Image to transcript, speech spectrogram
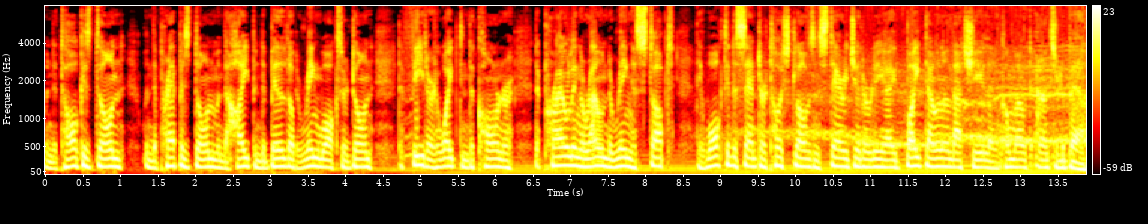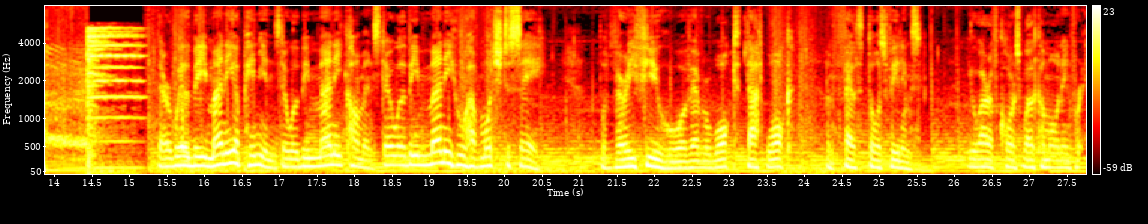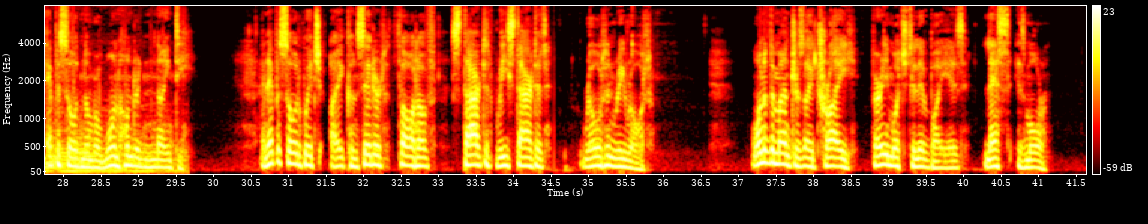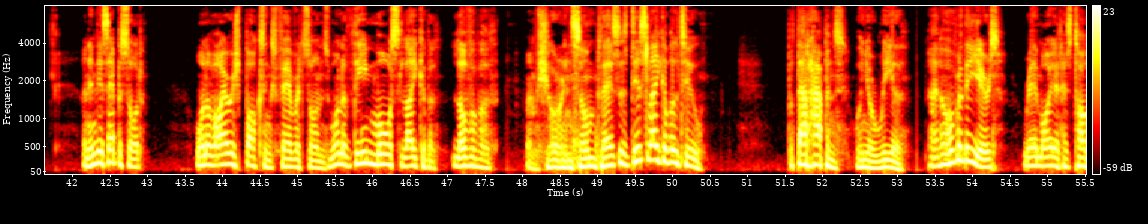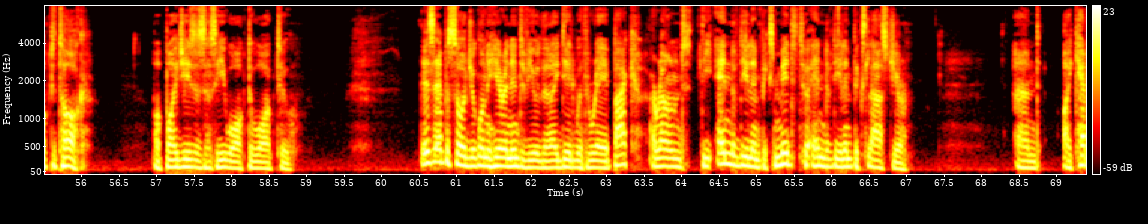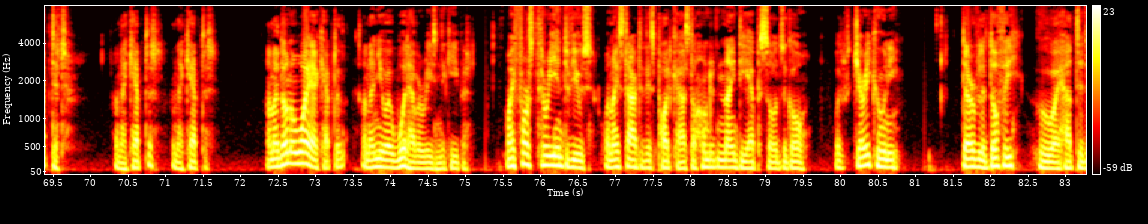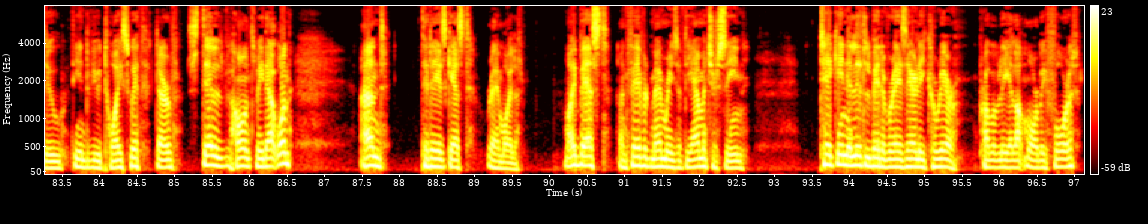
When the talk is done, when the prep is done, when the hype and the build up, the ring walks are done, the feet are wiped in the corner, the prowling around the ring has stopped, they walk to the centre, touch gloves and stare each other in the eye, bite down on that shield and come out to answer the bell. There will be many opinions, there will be many comments, there will be many who have much to say, but very few who have ever walked that walk and felt those feelings. You are, of course, welcome on in for episode number 190 an episode which I considered, thought of, started, restarted, wrote and rewrote. One of the mantras I try very much to live by is less is more. And in this episode, one of Irish boxing's favourite sons, one of the most likeable, lovable, I'm sure in some places dislikable too. But that happens when you're real. And over the years, Ray Moylette has talked the talk. But by Jesus has he walked the walk too. This episode, you're going to hear an interview that I did with Ray back around the end of the Olympics, mid to end of the Olympics last year. And I kept it, and I kept it, and I kept it. And I don't know why I kept it, and I knew I would have a reason to keep it. My first three interviews when I started this podcast 190 episodes ago was Jerry Cooney, Dervla Duffy, who I had to do the interview twice with. Derv still haunts me that one. And today's guest, Ray Moylette my best and favourite memories of the amateur scene take in a little bit of Ray's early career, probably a lot more before it.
